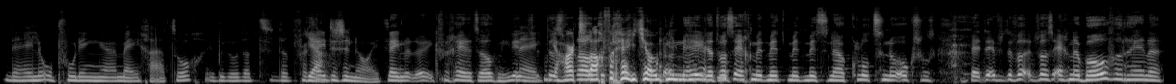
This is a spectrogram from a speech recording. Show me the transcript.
de hele opvoeding eh, meegaat, toch? Ik bedoel, dat, dat vergeten ze nooit. Nee, ik vergeet het ook niet. Nee, je hartslag vergeet je ook Oh, niet. nee, dat was echt met, met, met, met nou, klotsende oksels. Het, het wa- het was echt naar boven rennen.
